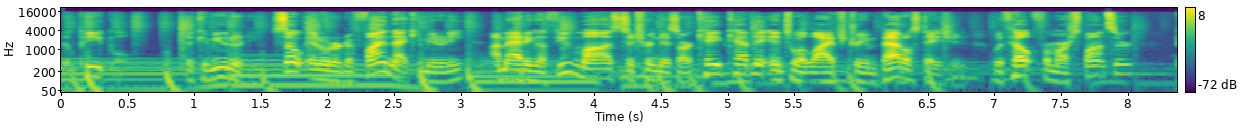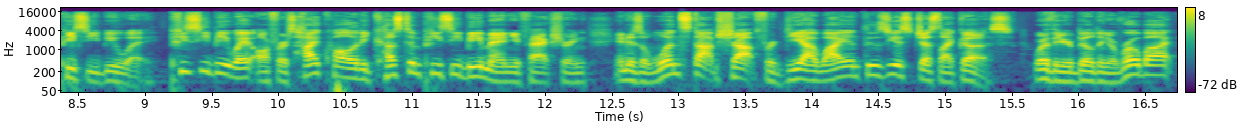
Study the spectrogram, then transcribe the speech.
The people, the community. So in order to find that community, I'm adding a few mods to turn this arcade cabinet into a live stream battle station, with help from our sponsor, PCBWay. PCBWay offers high quality custom PCB manufacturing and is a one stop shop for DIY enthusiasts just like us. Whether you're building a robot,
